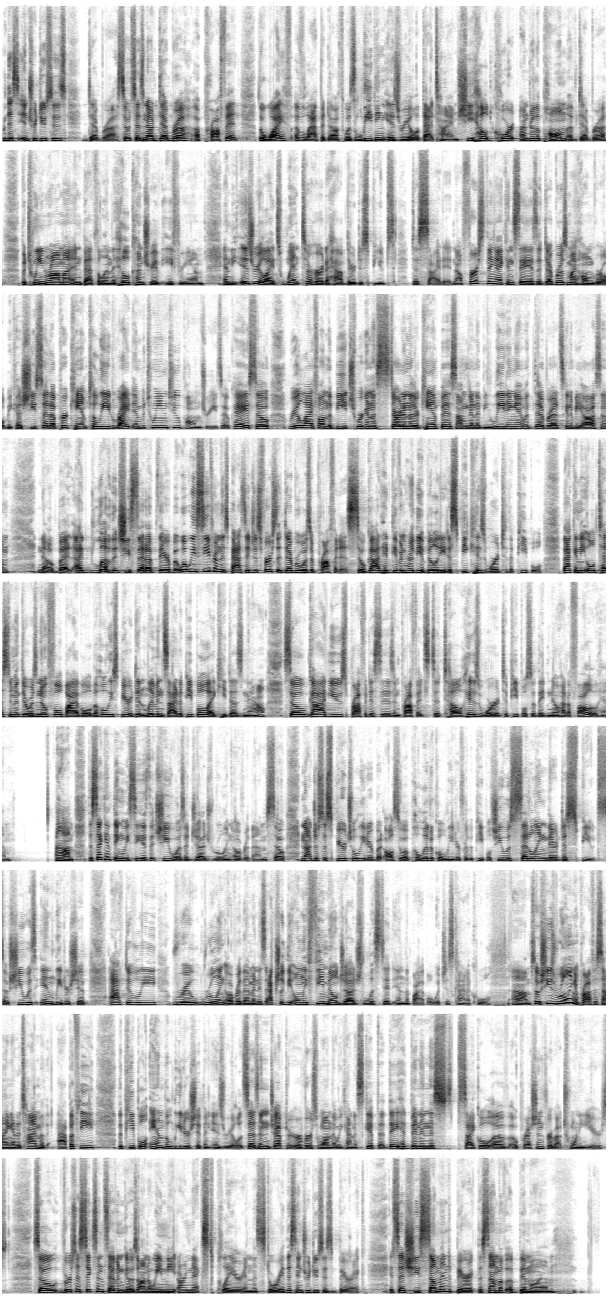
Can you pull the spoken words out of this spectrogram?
this introduces Deborah. So it says, Now Deborah, a prophet, the wife of Lapidoth, was leading Israel at that time. She held court under the palm of Deborah between Ramah and Bethel in the hill country of Ephraim. And the Israelites went to her to have their disputes decided. Now, first thing I can say is that Deborah's my homegirl because she set up her camp to lead right in between two palm trees, okay? So, real life on the beach, we're gonna start another campus. I'm gonna be leading it with Deborah. It's gonna be awesome. No, but I love that she set up there. But what we see from this passage is first that Deborah was a prophetess. So God had given her the ability to speak his word to the people. Back in the Old Testament, there was no full Bible. The Holy Spirit didn't live inside of people like he does now. So God used prophetesses and prophets to tell his word to people so they'd know how to follow him. Um, the second thing we see is that she was a judge ruling over them. So, not just a spiritual leader, but also a political leader for the people. She was settling their disputes. So, she was in leadership, actively ru- ruling over them, and is actually the only female judge listed in the Bible, which is kind of cool. Um, so, she's ruling and prophesying at a time of apathy, the people and the leadership in Israel. It says in chapter or verse one that we kind of skipped that they had been in this cycle of oppression for about 20 years. So, verses six and seven goes on, and we meet our next player player in this story. This introduces Barak. It says, She summoned Barak, the son of Abimelech,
